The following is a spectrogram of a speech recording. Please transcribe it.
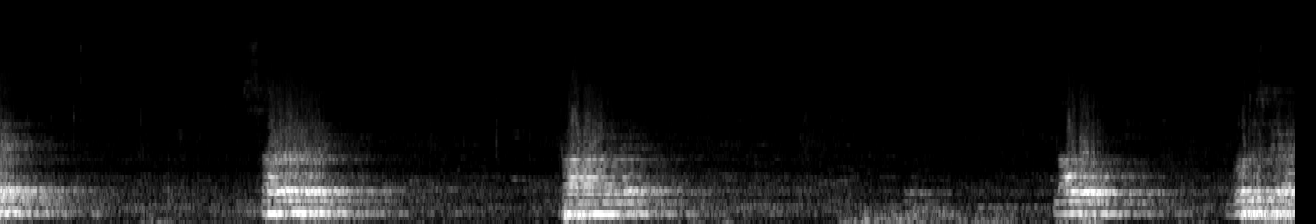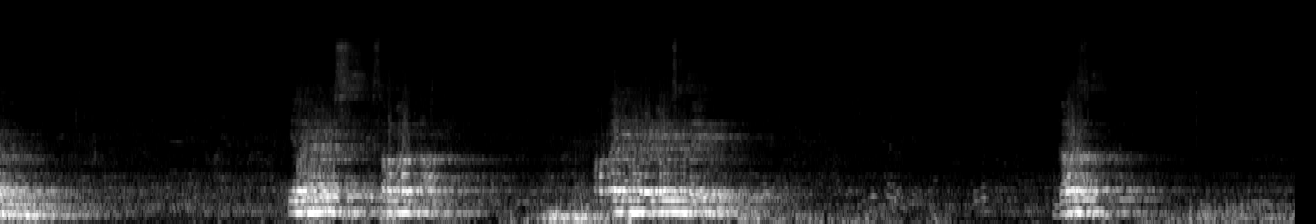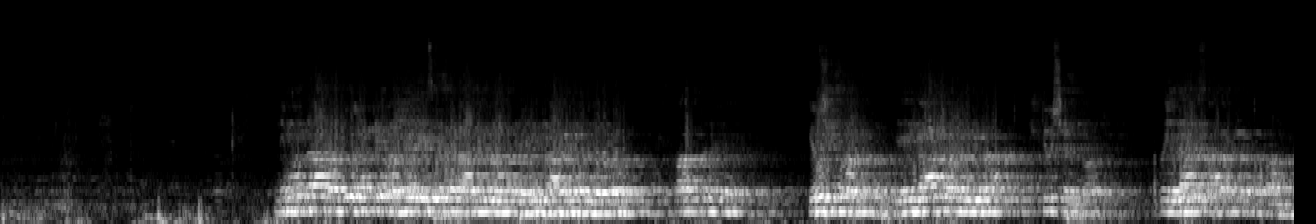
ಗಂಟೆ ಮನೆಯಲ್ಲಿ ಇಸ್ಕೊಳ್ಳೋಕ್ಕಾಗಿಲ್ಲ ಅಂತ ಹೇಳಿ ದಾರಿಗಳು ಯೋಚನೆ ಮಾಡ್ತಾರೆ ಹೇಗಾದ್ರೂ ಆಗಿಲ್ಲ ಟ್ಯೂಷನ್ಗು ಅಥವಾ ಏನಾದ್ರು ಸಾಕಾಗಬೇಕಪ್ಪ ಅಂತ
